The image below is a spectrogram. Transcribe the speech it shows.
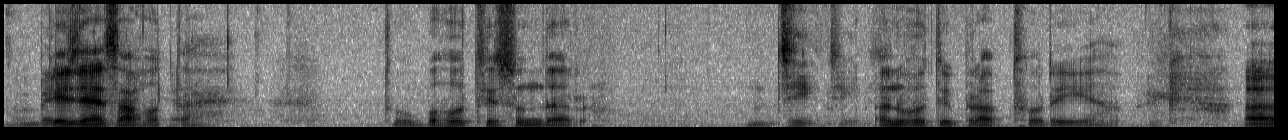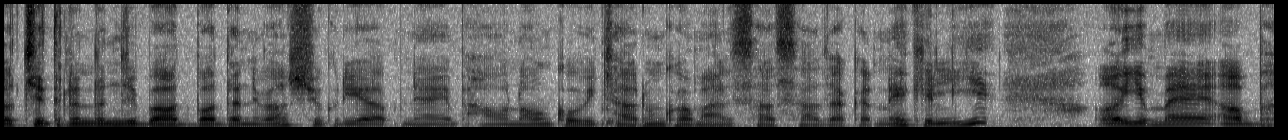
के जैसा होता है। तो बहुत ही सुंदर जी जी अनुभूति प्राप्त हो रही है यहाँ पे। जी बहुत बहुत धन्यवाद। शुक्रिया अपने भावनाओं को विचारों को हमारे साथ साझा करने के लिए। और ये मैं अब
